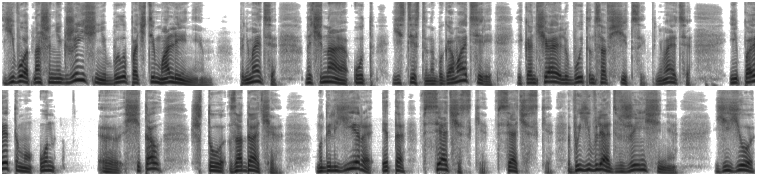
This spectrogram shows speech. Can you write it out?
его отношение к женщине было почти молением. Понимаете? Начиная от, естественно, Богоматери и кончая любой танцовщицей. Понимаете? И поэтому он э, считал, что задача модельера — это всячески, всячески выявлять в женщине ее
